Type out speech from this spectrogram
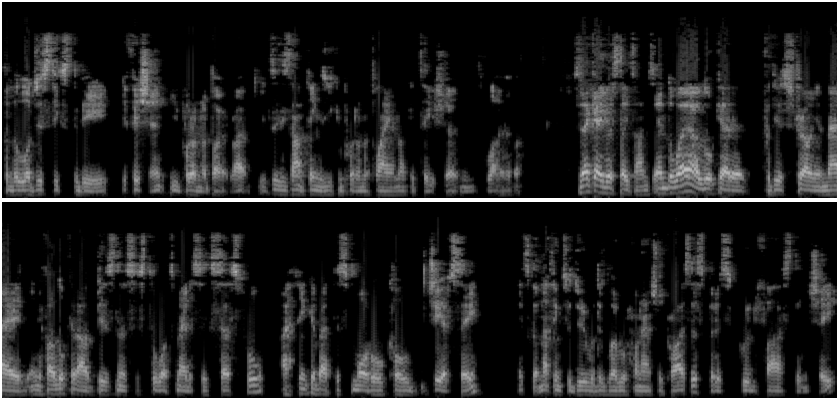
for the logistics to be efficient. You put on a boat, right? These aren't things you can put on a plane like a t-shirt and fly over. So that gave us lead times. And the way I look at it for the Australian made, and if I look at our business as to what's made us successful, I think about this model called GFC. It's got nothing to do with the global financial crisis, but it's good, fast, and cheap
